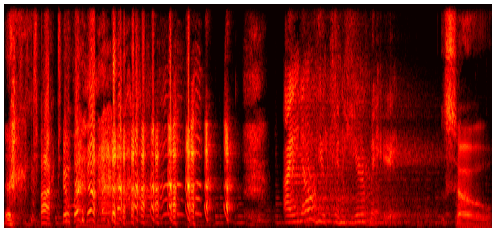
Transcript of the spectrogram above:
Talk to her. I know you can hear me. So,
